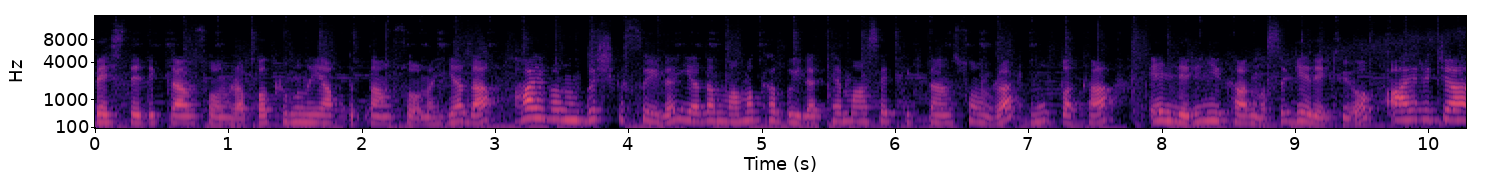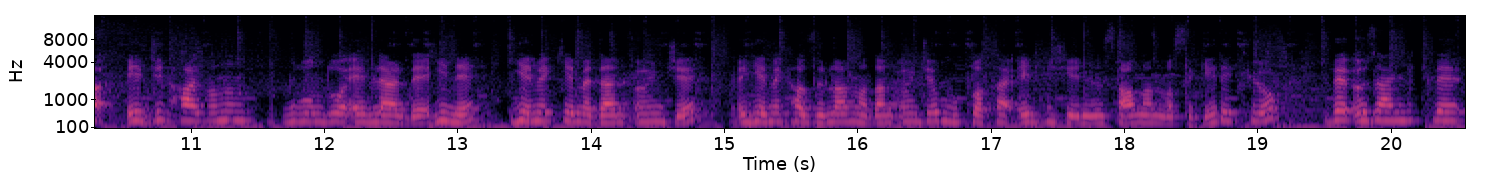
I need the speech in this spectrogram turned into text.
besledikten sonra, bakımını yaptıktan sonra ya da hayvanın dışkısıyla ya da mama kabıyla temas ettikten sonra mutlaka ellerin yıkanması gerekiyor. Ayrıca evcil hayvanın bulunduğu evlerde yine yemek yemeden önce, yemek hazırlanmadan önce mutlaka el hijyeninin sağlanması gerekiyor ve özellikle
